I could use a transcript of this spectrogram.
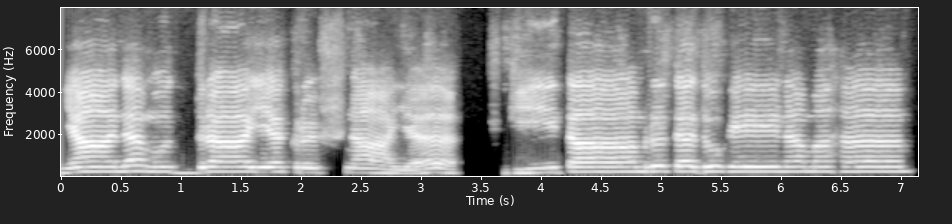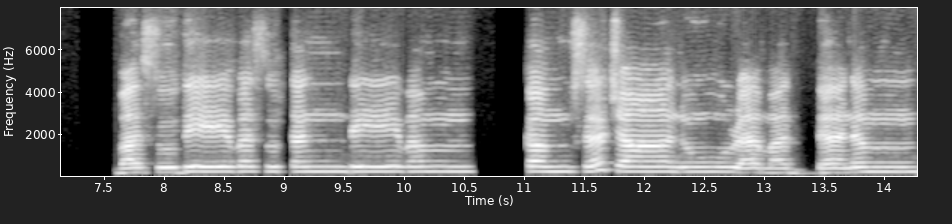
ज्ञानमुद्राय कृष्णाय गीतामृतदुहे नमः। वसुदेवसुतं देवं कंसचानूरमर्दनं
